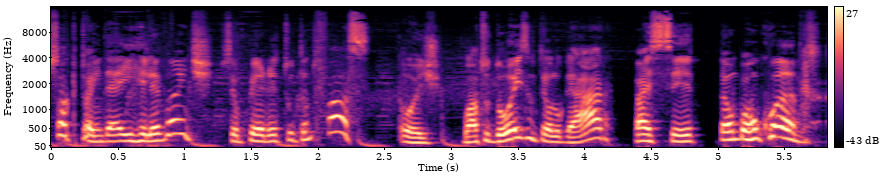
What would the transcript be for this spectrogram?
só que tu ainda é irrelevante. Se eu perder, tu tanto faz. Hoje. Boto dois no teu lugar, vai ser tão bom quanto.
